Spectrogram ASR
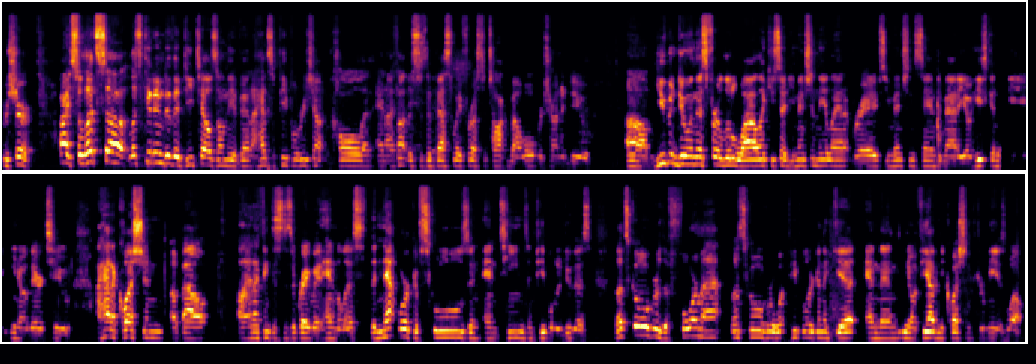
For sure. All right, so let's uh let's get into the details on the event. I had some people reach out and call, and, and I thought this is the best way for us to talk about what we're trying to do. Um, you've been doing this for a little while, like you said. You mentioned the Atlanta Braves. You mentioned Sam DiMatteo. He's going to be, you know, there too. I had a question about uh, and I think this is a great way to handle this. The network of schools and, and teams and people to do this. Let's go over the format. Let's go over what people are going to get, and then you know if you have any questions for me as well.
